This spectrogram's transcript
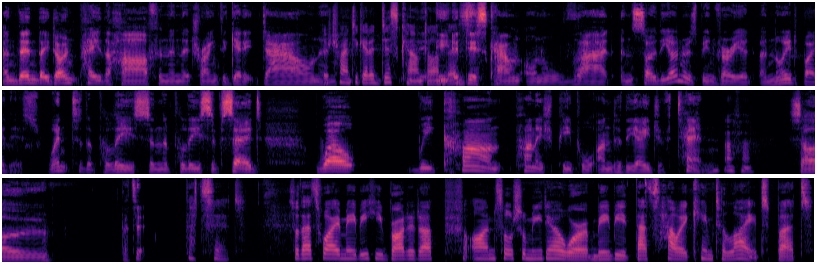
and then they don't pay the half, and then they're trying to get it down. They're trying to get a discount on a, a discount on all that. And so the owner has been very annoyed by this. Went to the police, and the police have said, "Well, we can't punish people under the age of 10 Uh-huh. So that's it." That's it. So that's why maybe he brought it up on social media, or maybe that's how it came to light. But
